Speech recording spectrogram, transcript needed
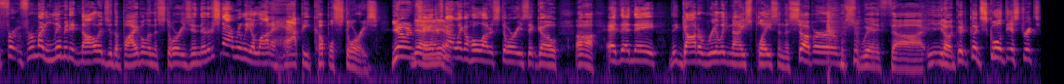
for for my limited knowledge of the Bible and the stories in there. There's not really a lot of happy couple stories. You know what I'm Yeah, saying? yeah, There's yeah. not like a whole lot of stories that go, uh, and then they they got a really nice place in the suburbs with uh, you know a good good school district,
